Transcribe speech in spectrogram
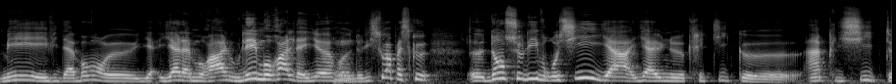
mais évidemment il y, y, a la morale ou les morales d'ailleurs mm. de l'histoire parce que dans ce livre aussi, il y a, y a, une critique implicite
